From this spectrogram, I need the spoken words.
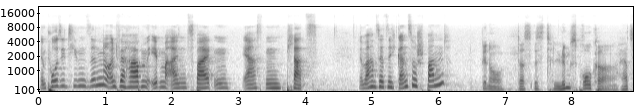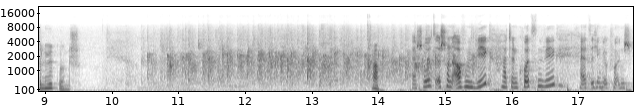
im positiven Sinne und wir haben eben einen zweiten, ersten Platz. Wir machen es jetzt nicht ganz so spannend. Genau, das ist Lynx Broker. Herzlichen Glückwunsch. Ah. Herr Schulz ist schon auf dem Weg, hat einen kurzen Weg. Herzlichen Glückwunsch.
